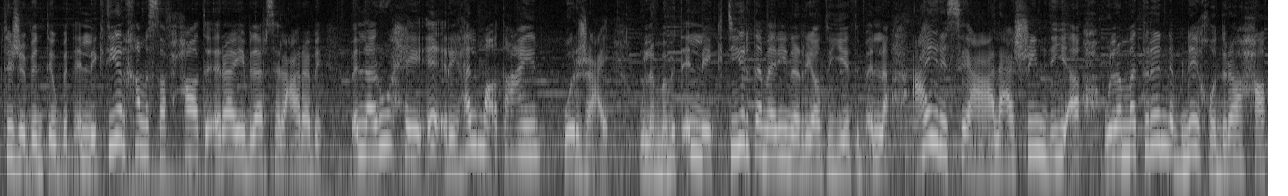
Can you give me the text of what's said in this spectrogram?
بتجي بنتي وبتقلي كتير خمس صفحات اقراي بدرس العربي. بقول لها روحي اقري هالمقطعين وارجعي. ولما بتقلي كتير تمارين الرياضيات بقول لها عايري الساعة على 20 دقيقة ولما ترن بناخد راحة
